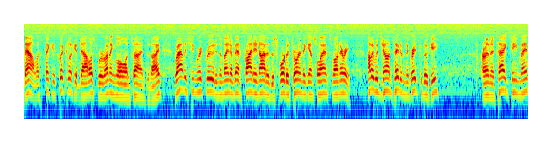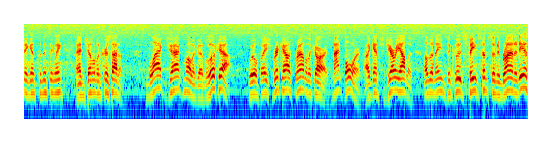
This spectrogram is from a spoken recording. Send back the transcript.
Now, let's take a quick look at Dallas. We're running low on time tonight. Ravishing Rick Rude in the main event Friday night at the Sportatorium against Lance Von Erich. Hollywood John Tatum and the Great Kabuki are in a tag team main against the Missing Link and Gentleman Chris Adams. Black Jack Mulligan, look out. Will face Brickhouse Brown on the card. Matt Borne against Jerry Allen. Other names include Steve Simpson and Brian Adias.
